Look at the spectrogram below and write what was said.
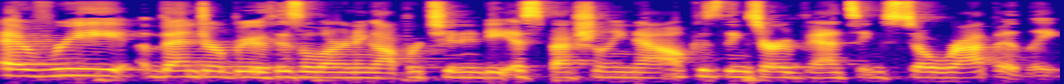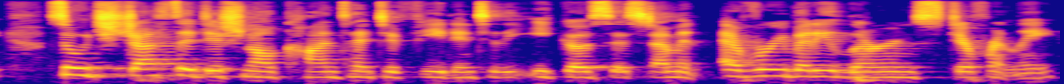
every vendor booth is a learning opportunity, especially now because things are advancing so rapidly. So it's just additional content to feed into the ecosystem, and everybody learns differently.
